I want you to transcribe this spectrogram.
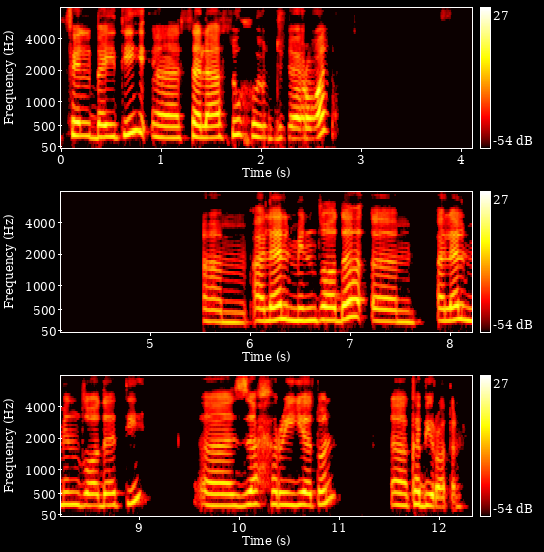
في البيت ثلاث حجرات. على المنضدة على المنضدة آه، كبيرة.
